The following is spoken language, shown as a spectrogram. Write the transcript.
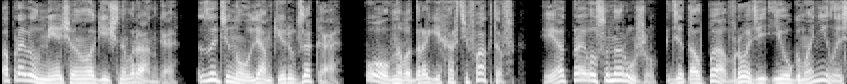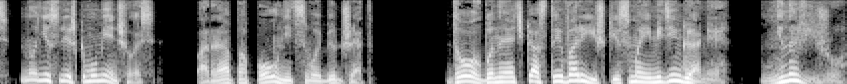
поправил меч аналогичного ранга, затянул лямки рюкзака, полного дорогих артефактов, и отправился наружу, где толпа вроде и угомонилась, но не слишком уменьшилась. Пора пополнить свой бюджет. Долбаные очкастые воришки с моими деньгами. Ненавижу.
